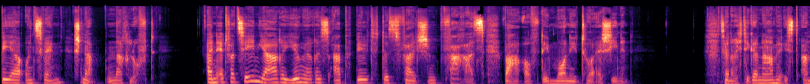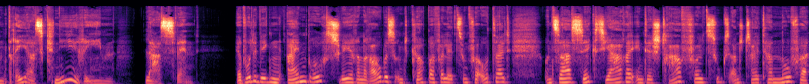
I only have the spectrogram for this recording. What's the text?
Bea und Sven schnappten nach Luft. Ein etwa zehn Jahre jüngeres Abbild des falschen Pfarrers war auf dem Monitor erschienen. Sein richtiger Name ist Andreas Knieriem, las Sven. Er wurde wegen Einbruchs, schweren Raubes und Körperverletzung verurteilt und saß sechs Jahre in der Strafvollzugsanstalt Hannover.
